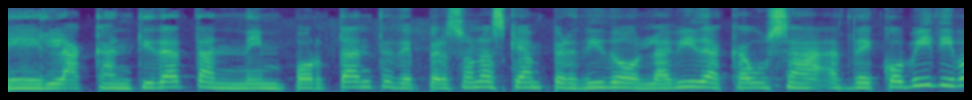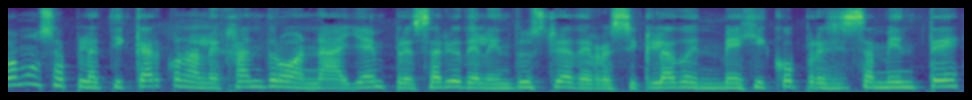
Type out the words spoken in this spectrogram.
eh, la cantidad tan importante de personas que han perdido la vida a causa de COVID. Y vamos a platicar con Alejandro Anaya, empresario de la industria de reciclado en México, precisamente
